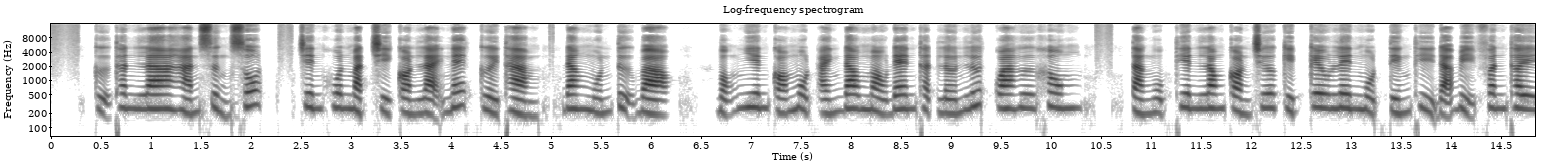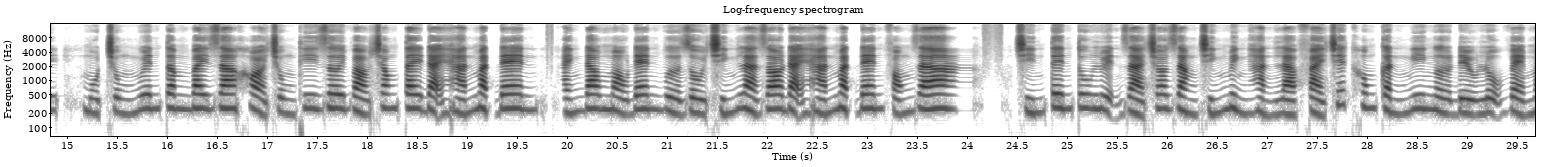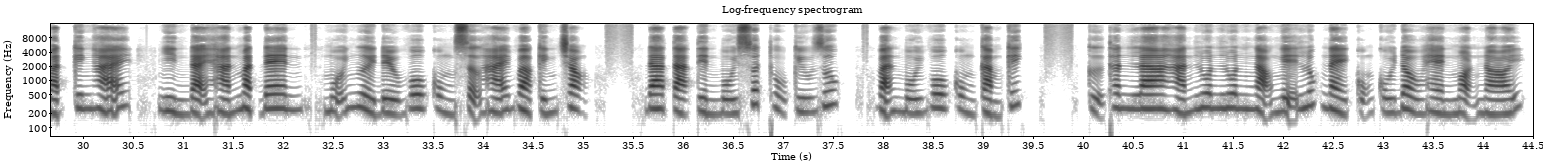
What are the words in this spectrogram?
Cử thân La Hán sửng sốt, trên khuôn mặt chỉ còn lại nét cười thảm, đang muốn tự bạo. Bỗng nhiên có một ánh đao màu đen thật lớn lướt qua hư không. Tà ngục thiên long còn chưa kịp kêu lên một tiếng thì đã bị phân thây. Một trùng nguyên tâm bay ra khỏi trùng thi rơi vào trong tay đại hán mặt đen. Ánh đao màu đen vừa rồi chính là do đại hán mặt đen phóng ra. Chín tên tu luyện giả cho rằng chính mình hẳn là phải chết không cần nghi ngờ đều lộ vẻ mặt kinh hãi. Nhìn đại hán mặt đen, mỗi người đều vô cùng sợ hãi và kính trọng. Đa tạ tiền bối xuất thủ cứu giúp, vãn bối vô cùng cảm kích. Cử thân la hán luôn luôn ngạo nghễ lúc này cũng cúi đầu hèn mọn nói.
